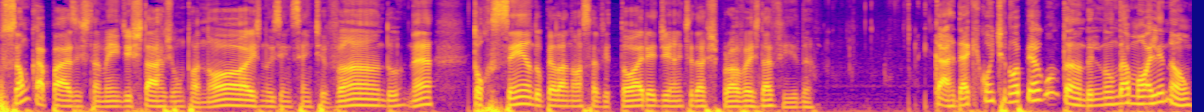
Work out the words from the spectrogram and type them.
são capazes também de estar junto a nós, nos incentivando, né? torcendo pela nossa vitória diante das provas da vida. Kardec continua perguntando, ele não dá mole, não.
